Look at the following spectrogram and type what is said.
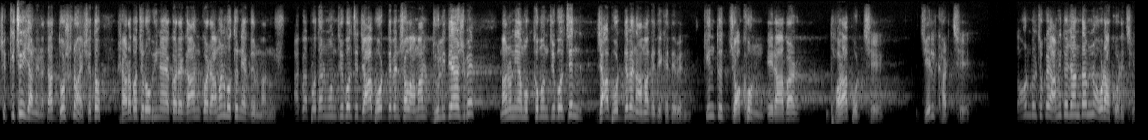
সে কিছুই জানে না। তার দোষ নয়, সে তো সারা বছর অভিনয় করে, গান করে, আমার মতনই একজন মানুষ। একবার প্রধানমন্ত্রী বলছে, যা ভোট দেবেন সব আমার ঝুলিতে আসবে মাননীয় মুখ্যমন্ত্রী বলছেন, যা ভোট দেবেন আমাকে দেখে দেবেন। কিন্তু যখন এরা আবার ধরা পড়ছে, জেল খাটছে, তখন বলছে, কই, আমি তো জানতাম না, ওরা করেছে।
